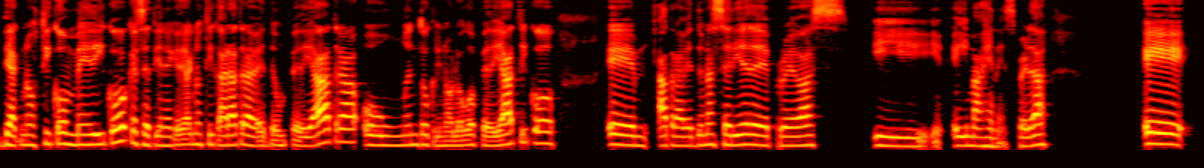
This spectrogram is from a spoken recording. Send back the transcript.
diagnóstico médico que se tiene que diagnosticar a través de un pediatra o un endocrinólogo pediátrico em, a través de una serie de pruebas y, e imágenes, ¿verdad? Eh,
